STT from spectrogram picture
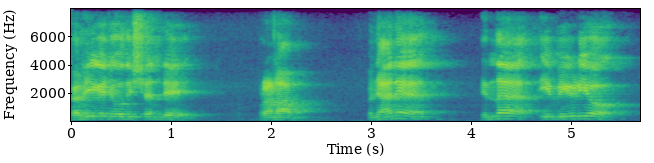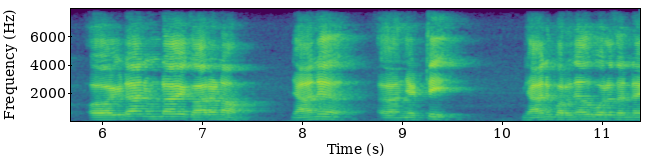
കലിക ജ്യോതിഷന്റെ പ്രണാമം. അപ്പം ഞാൻ ഇന്ന് ഈ വീഡിയോ ഇടാനുണ്ടായ കാരണം ഞാൻ ഞെട്ടി. ഞാൻ പറഞ്ഞതുപോലെ തന്നെ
